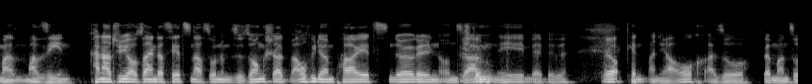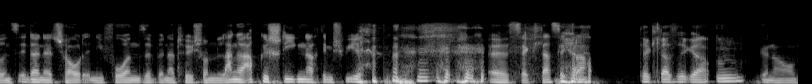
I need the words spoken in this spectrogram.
mal, mal sehen. Kann natürlich auch sein, dass jetzt nach so einem Saisonstart auch wieder ein paar jetzt nörgeln und sagen, Stimmt. nee, bäh, bäh. Ja. kennt man ja auch. Also wenn man so ins Internet schaut, in die Foren, sind wir natürlich schon lange abgestiegen nach dem Spiel. äh, ist der Klassiker. Ja, der Klassiker. Mhm. Genau.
